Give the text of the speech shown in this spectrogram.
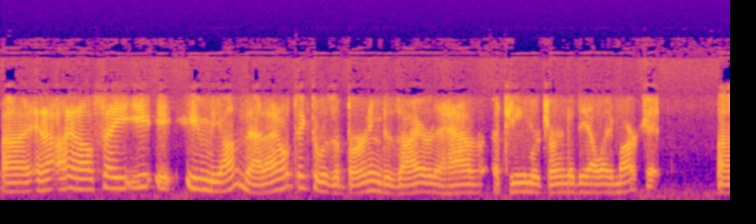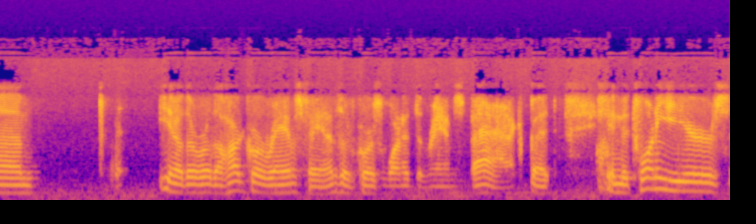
Uh, and, I, and I'll say e- even beyond that, I don't think there was a burning desire to have a team return to the LA market. Um, you know, there were the hardcore Rams fans, of course, wanted the Rams back. But in the 20 years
